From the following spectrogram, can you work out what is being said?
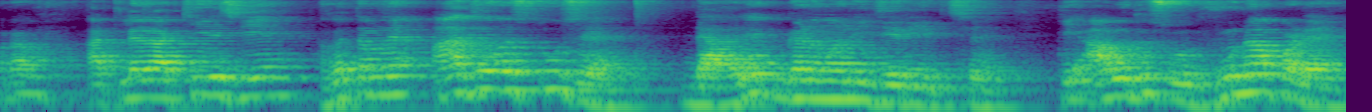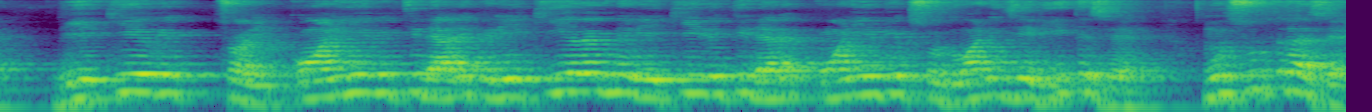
બરાબર? આટલે રાખીએ છીએ. હવે તમને આ જે વસ્તુ છે ડાયરેક્ટ ગણવાની જે રીત છે, કે આ બધું શોધવું ના પડે. રેખીય વેગ સોરી કોણીય વેગથી ડાયરેક્ટ રેખીય વેગ ને રેખીય વેગથી ડાયરેક્ટ કોણીય વેગ શોધવાની જે રીત છે, મૂળ સૂત્ર છે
